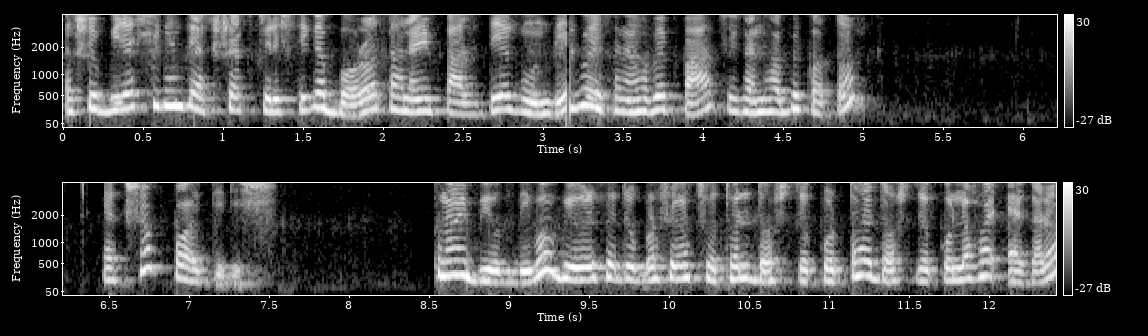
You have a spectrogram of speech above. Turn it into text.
একশো বিরাশি কিন্তু একশো একচল্লিশ থেকে বড়। তাহলে আমি পাঁচ দিয়ে গুণ দিব। এখানে হবে পাঁচ। এখানে হবে কত? একশো পঁয়ত্রিশ। এখন আমি বিয়োগ দিব। বিয়োগের ক্ষেত্রে উপর সঙ্গে ছোট হলে দশ যোগ করতে হয়। দশ যোগ করলে হয় এগারো।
